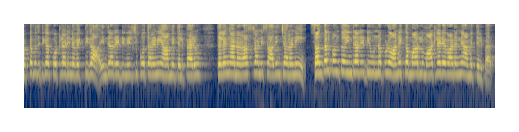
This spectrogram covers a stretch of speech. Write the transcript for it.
మొట్టమొదటిగా కొట్లాడిన వ్యక్తిగా ఇంద్రారెడ్డి నిలిచిపోతారని ఆమె తెలిపారు. తెలంగాణ రాష్ట్రాన్ని సాధించాలని సంకల్పంతో ఇంద్రారెడ్డి ఉన్నప్పుడు అనేక మార్లు మాట్లాడేవాడని ఆమె తెలిపారు.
